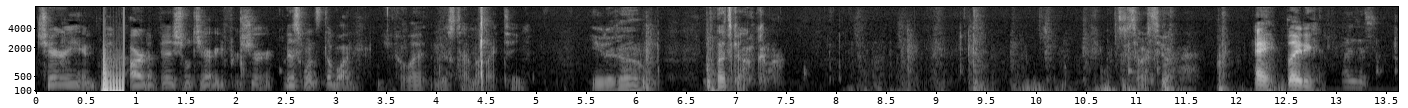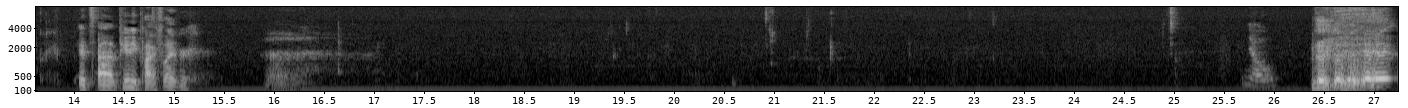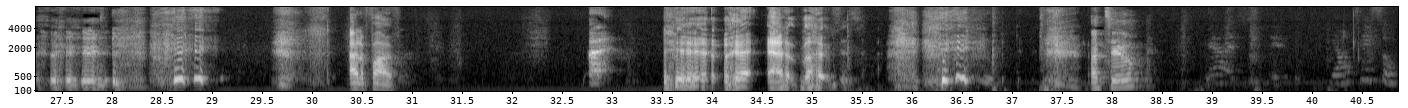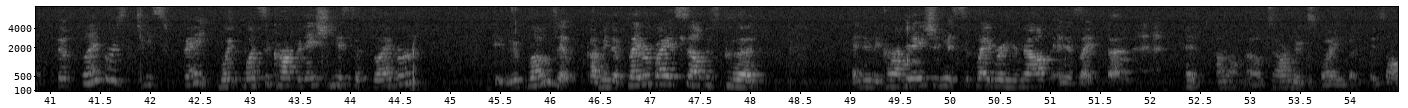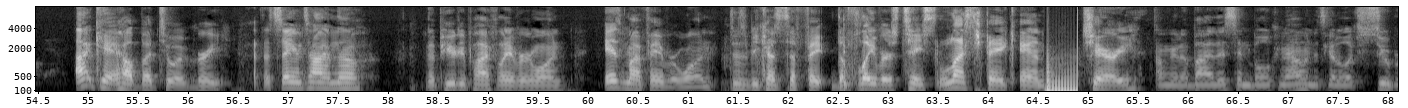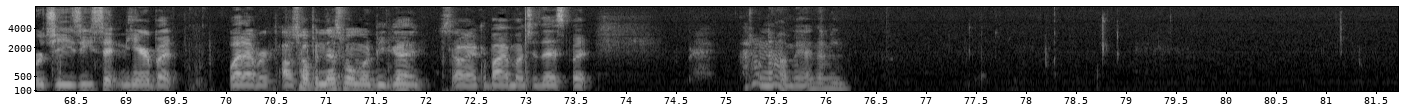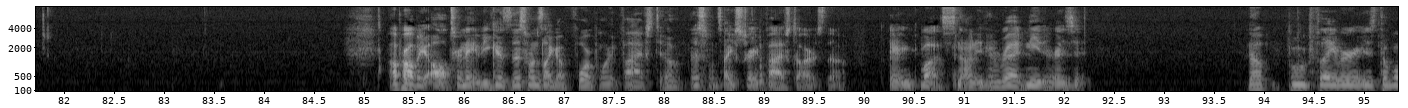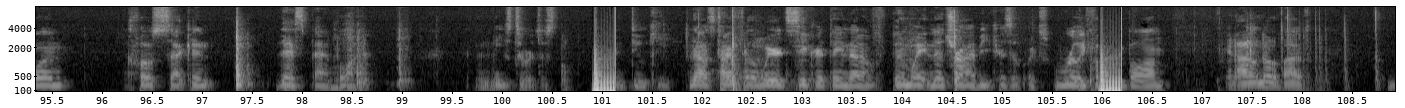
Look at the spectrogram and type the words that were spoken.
cherry and artificial cherry for sure. This one's the one. You know what? This time I might take you to go. Let's go. Come on. So let's see what. Hey, lady. What is this? It's uh, PewDiePie flavor. No. Out of five. Out of five. A two? Yeah, it's, it, y'all taste so, the flavors taste fake. When, once the carbonation hits the flavor, it, it blows it. I mean, the flavor by itself is good, and then the carbonation hits the flavor in your mouth, and it's like, uh, I don't know, it's hard to explain, but it's all bad. I can't help but to agree. At the same time, though, the PewDiePie flavor one is my favorite one, just because the fa- the flavors taste less fake and cherry. I'm gonna buy this in bulk now, and it's gonna look super cheesy sitting here, but whatever. I was hoping this one would be good, so I could buy a bunch of this, but I don't know, man. I mean. I'll probably alternate because this one's like a 4.5 still. This one's like straight 5 stars though. And well, it's not even red neither, is it? Nope, food flavor is the one. Close second. This bad boy. And these two are just dookie. Now it's time for the weird secret thing that I've been waiting to try because it looks really fucking bomb. And I don't know if I've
